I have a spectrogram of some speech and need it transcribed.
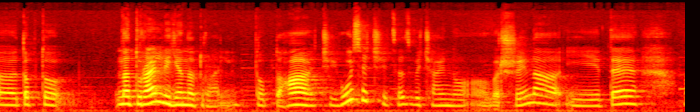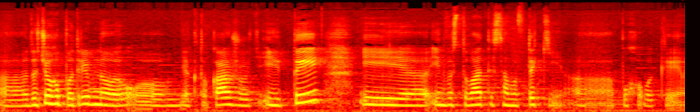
Е, тобто натуральний є натуральним. Тобто гачий гусячий це, звичайно, вершина і те, до чого потрібно, як то кажуть, іти і е, інвестувати саме в такі е, пуховики.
